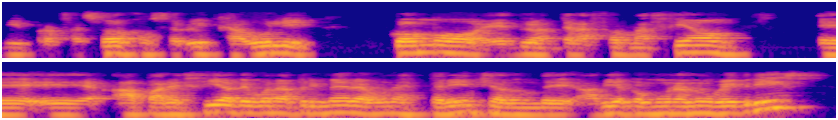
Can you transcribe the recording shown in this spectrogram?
mi profesor José Luis Cabuli, cómo eh, durante la formación eh, eh, aparecía de buena primera una experiencia donde había como una nube gris,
